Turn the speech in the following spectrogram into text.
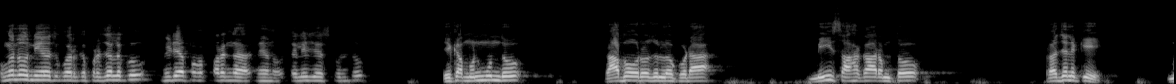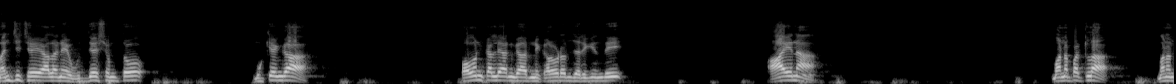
పొంగనూరు నియోజకవర్గ ప్రజలకు మీడియా పరంగా నేను తెలియజేసుకుంటూ ఇక మున్ముందు రాబో రోజుల్లో కూడా మీ సహకారంతో ప్రజలకి మంచి చేయాలనే ఉద్దేశంతో ముఖ్యంగా పవన్ కళ్యాణ్ గారిని కలవడం జరిగింది. ఆయన మన పట్ల మనం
